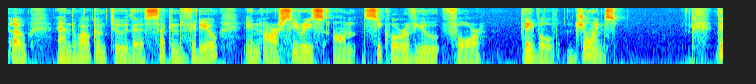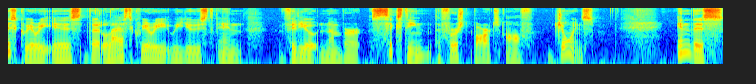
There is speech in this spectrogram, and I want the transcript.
Hello and welcome to the second video in our series on SQL review for table joins. This query is the last query we used in video number 16, the first part of joins. In this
